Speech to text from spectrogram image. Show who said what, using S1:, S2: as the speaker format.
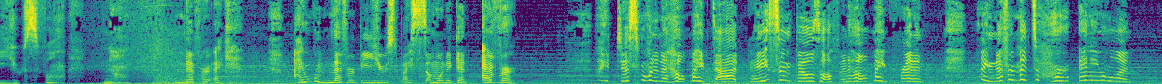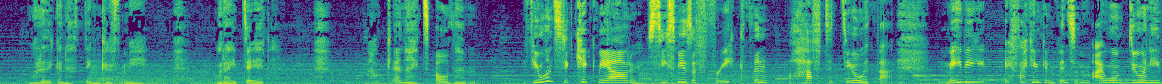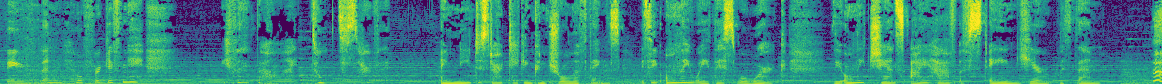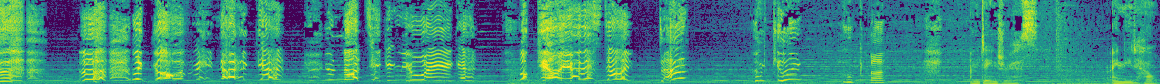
S1: Useful? No, never again. I will never be used by someone again, ever. I just wanted to help my dad, pay some bills off, and help my friend. I never meant to hurt anyone. What are they gonna think of me? What I did? How can I tell them? If he wants to kick me out or sees me as a freak, then I'll have to deal with that. Maybe if I can convince him I won't do anything, then he'll forgive me, even though I don't deserve it. I need to start taking control of things. It's the only way this will work. The only chance I have of staying here with them.
S2: Let go of me! Not again! You're not taking me away again! I'll kill you this time! Dad? I'm killing.
S1: Oh god. I'm dangerous. I need help.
